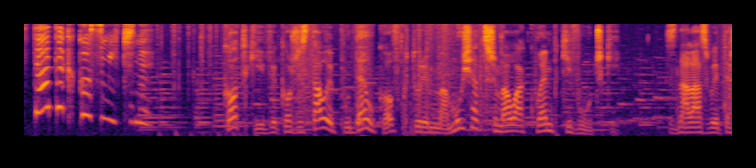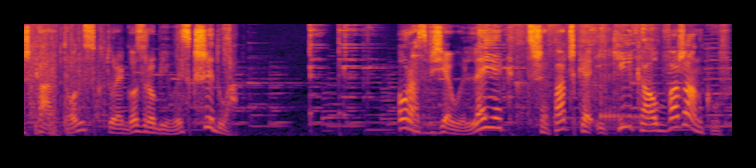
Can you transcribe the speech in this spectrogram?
statek kosmiczny. Kotki wykorzystały pudełko, w którym mamusia trzymała kłębki włóczki. Znalazły też karton, z którego zrobiły skrzydła. Oraz wzięły lejek, trzepaczkę i kilka obwarzanków.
